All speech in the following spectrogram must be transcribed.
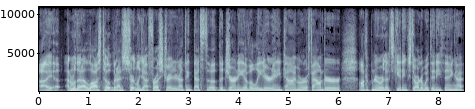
I I don't know that I lost hope, but I certainly got frustrated. I think that's the the journey of a leader, anytime or a founder, entrepreneur that's getting started with anything. I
